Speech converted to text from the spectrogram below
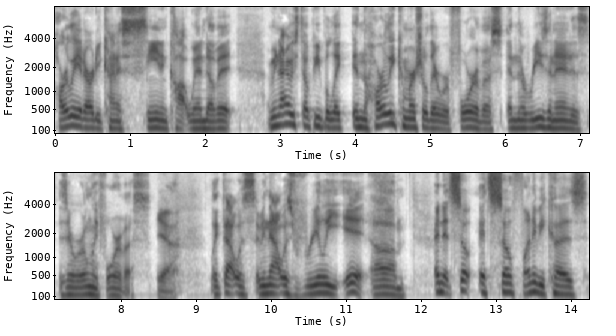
Harley had already kind of seen and caught wind of it. I mean, I always tell people like in the Harley commercial there were four of us, and the reason it is is there were only four of us. yeah Like that was, I mean, that was really it. Um, and it's so it's so funny because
